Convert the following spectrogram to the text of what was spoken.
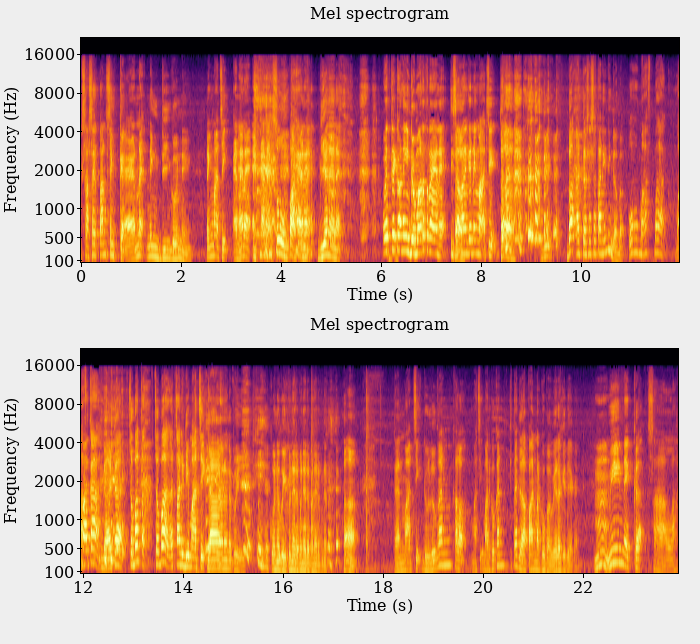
sasetan sing gak enek ning ndi nggone ning macik enek Enek. enek sumpah Enek. enek biyen enek Wes teko ning Indomaret ra enek, disaranke ning Makcik. Mbak ada sasetan ini nggak Mbak? Oh maaf Mbak, maaf Kak nggak ada. Coba coba cari di Macik. Nah, ngono kuwi. Ngono kuwi bener bener bener bener. Heeh. Dan Macik dulu kan kalau Macik Margo kan kita di lapangan Margo Bawero gitu ya kan. Hmm. Wih nek gak salah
